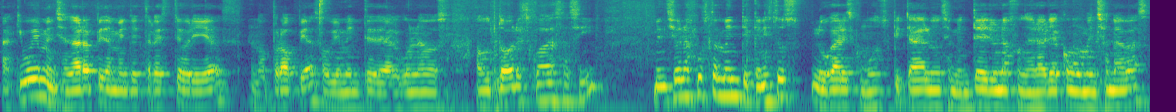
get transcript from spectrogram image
aquí voy a mencionar rápidamente tres teorías, no propias, obviamente de algunos autores, cosas así. Menciona justamente que en estos lugares como un hospital, un cementerio, una funeraria, como mencionabas,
